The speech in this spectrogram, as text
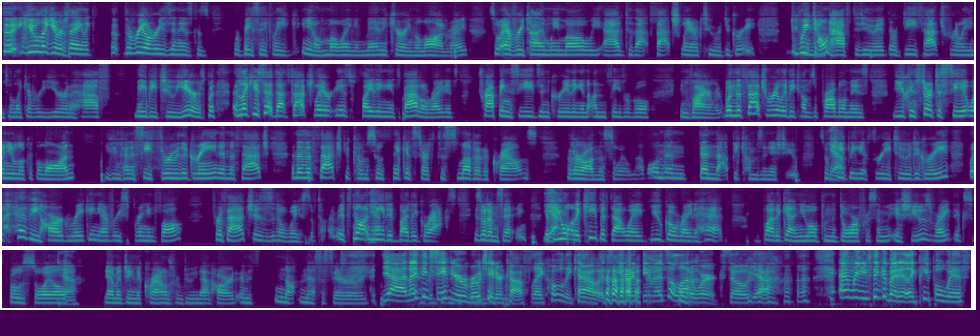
The you like you were saying like the, the real reason is because we're basically you know mowing and manicuring the lawn right? So every time we mow we add to that thatch layer to a degree. We Mhm. don't have to do it or dethatch really until like every year and a half maybe two years but and like you said that thatch layer is fighting its battle right? It's trapping seeds and creating an unfavorable environment when the thatch really becomes a problem is you can start to see it when you look at the lawn you can kind of see through the green in the thatch and then the thatch becomes so thick it starts to smother the crowns that are on the soil level and then then that becomes an issue so Yeah. keeping it free to a degree but heavy hard raking every spring and fall for thatch is a waste of time it's not Yeah. needed by the grass is what i'm saying if Yeah. you want to keep it that way you go right ahead but again you open the door for some issues right? Exposed soil yeah. damaging the crowns from doing that hard and it's not necessary yeah and i think think save your rotator cuff like holy cow it's you know what i mean? It's a lot of work so yeah. And when you think about it like people with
